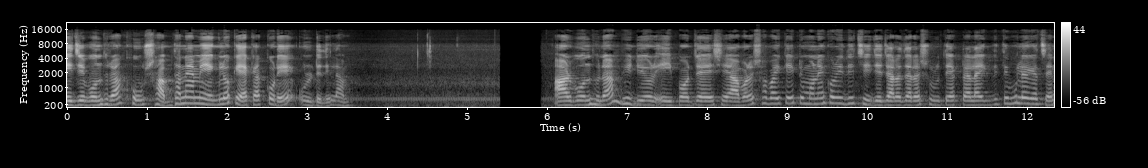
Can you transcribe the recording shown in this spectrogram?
এই যে বন্ধুরা, খুব সাবধানে আমি এগুলোকে এক এক করে উল্টে দিলাম। আর বন্ধুরা, ভিডিওর এই পর্যায়ে এসে আবারও সবাইকে একটু মনে করিয়ে দিচ্ছি যে যারা যারা শুরুতে একটা লাইক দিতে ভুলে গেছেন,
